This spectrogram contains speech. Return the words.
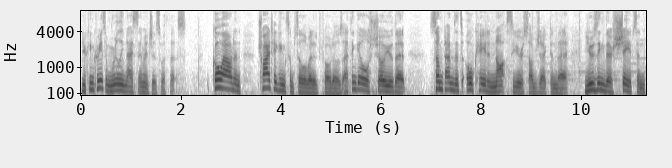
you can create some really nice images with this. Go out and try taking some silhouetted photos. I think it'll show you that sometimes it's okay to not see your subject and that using their shapes and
